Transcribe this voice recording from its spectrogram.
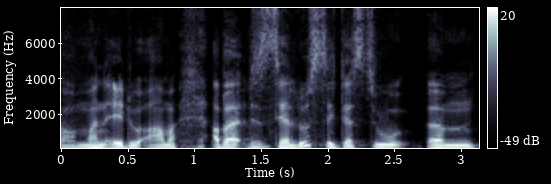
Oh Mann, ey, du Armer. Aber das ist ja lustig, dass du, ähm,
